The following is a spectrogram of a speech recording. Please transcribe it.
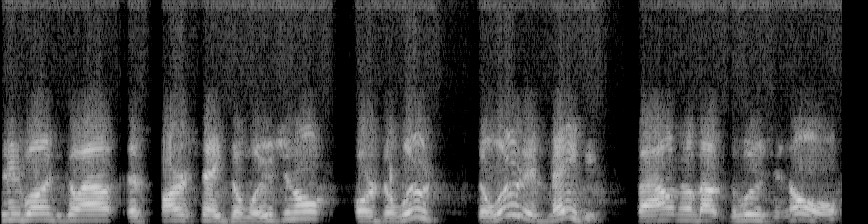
be willing to go out as far as say delusional or delude deluded maybe but I don't know about delusional.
